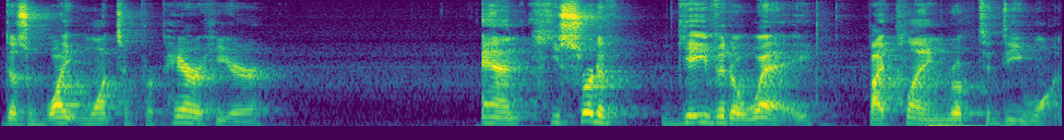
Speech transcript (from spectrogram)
does white want to prepare here? And he sort of gave it away by playing rook to d1.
